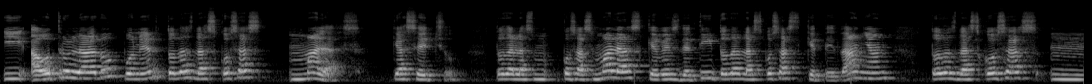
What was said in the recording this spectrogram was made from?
Y a otro lado poner todas las cosas malas que has hecho, todas las cosas malas que ves de ti, todas las cosas que te dañan, todas las cosas, mm,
